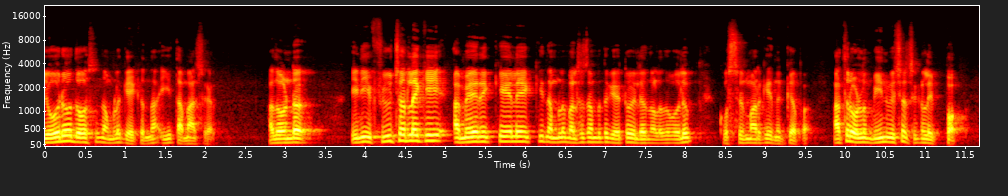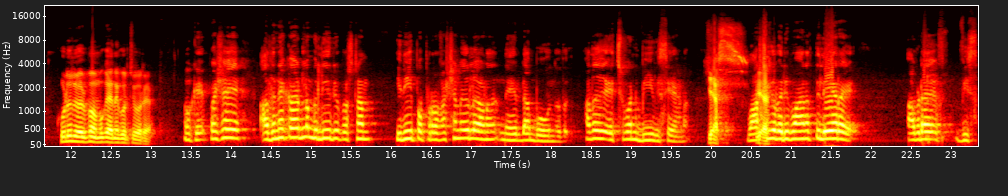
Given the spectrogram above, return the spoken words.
ഈ ഓരോ ദിവസവും നമ്മൾ കേൾക്കുന്ന ഈ തമാശകൾ. അതുകൊണ്ട് ഇനി ഫ്യൂച്ചറിലേക്ക് അമേരിക്കയിലേക്ക് നമ്മൾ മത്സ്യസമ്പത്ത് കയറ്റോ ഇല്ല എന്നുള്ളത് പോലും ക്വസ്റ്റ്യൻ മാർക്ക് നിൽക്കുക അപ്പം അത്രേ ഉള്ളൂ മീൻ വിശ്വസങ്ങൾ ഇപ്പോൾ കൂടുതൽ വരുമ്പോൾ നമുക്ക് അതിനെക്കുറിച്ച് പറയാം. ഓക്കെ. പക്ഷേ അതിനേക്കാട്ടിലും വലിയൊരു പ്രശ്നം ഇനിയിപ്പോൾ പ്രൊഫഷണലുകളാണ് നേരിടാൻ പോകുന്നത്. അത് എച്ച് വൺ ബി വിസയാണ് വാർഷിക വരുമാനത്തിലേറെ അവിടെ വിസ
